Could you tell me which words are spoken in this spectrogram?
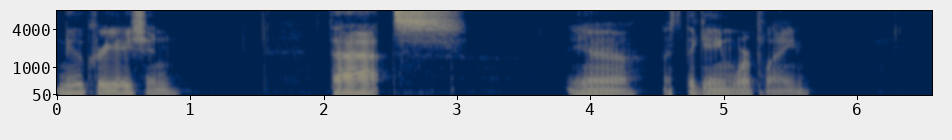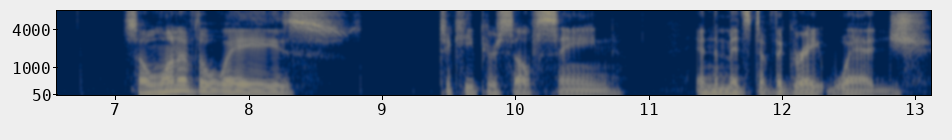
new creation. That's yeah, that's the game we're playing. So, one of the ways to keep yourself sane in the midst of the great wedge,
